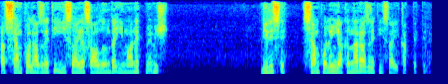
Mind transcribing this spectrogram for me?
Ya Sempol Hazreti İsa'ya sağlığında iman etmemiş birisi. Sempol'ün yakınları Hazreti İsa'yı katlettiler.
